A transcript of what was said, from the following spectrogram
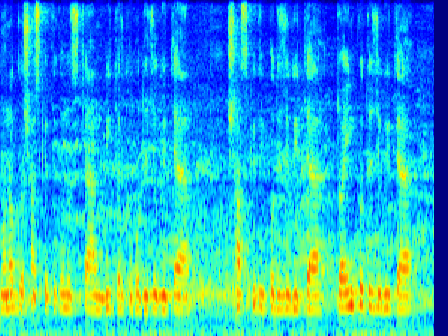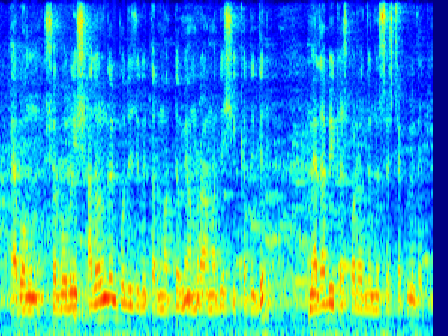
মনজ্ঞ সাংস্কৃতিক অনুষ্ঠান বিতর্ক প্রতিযোগিতা সাংস্কৃতিক প্রতিযোগিতা ড্রয়িং প্রতিযোগিতা এবং সর্বোপরি সাধারণ জ্ঞান প্রতিযোগিতার মাধ্যমে আমরা আমাদের শিক্ষার্থীদের মেধা বিকাশ করার জন্য চেষ্টা করে থাকি,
